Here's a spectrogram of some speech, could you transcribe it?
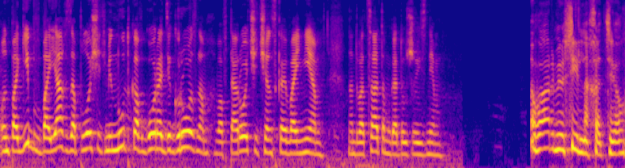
Он погиб в боях за площадь Минутка в городе Грозном во Второй Чеченской войне на 20-м году жизни. В армию сильно хотел.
